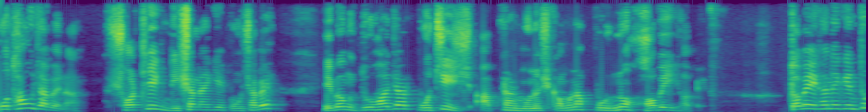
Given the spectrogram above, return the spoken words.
কোথাও যাবে না, সঠিক নিশানায় গিয়ে পৌঁছাবে এবং দু পঁচিশ আপনার মনস্কামনা পূর্ণ হবেই হবে। তবে এখানে কিন্তু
